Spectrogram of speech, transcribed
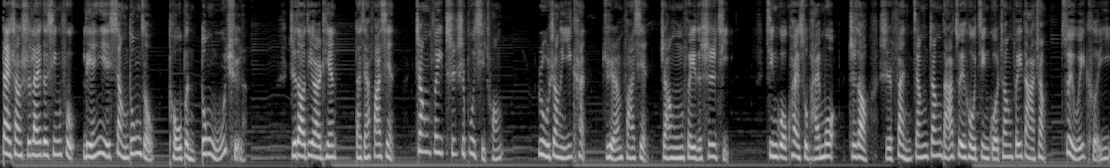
带上十来个心腹，连夜向东走，投奔东吴去了。直到第二天，大家发现张飞迟迟不起床，入帐一看，居然发现张飞的尸体。经过快速排摸，知道是范江、张达最后进过张飞大帐，最为可疑，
